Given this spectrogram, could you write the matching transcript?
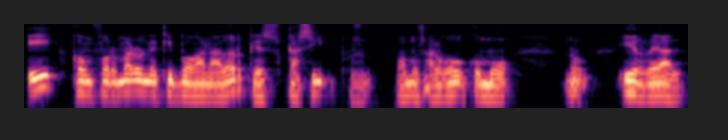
y conformar un equipo ganador que es casi, pues, vamos, algo como, ¿no? Irreal.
